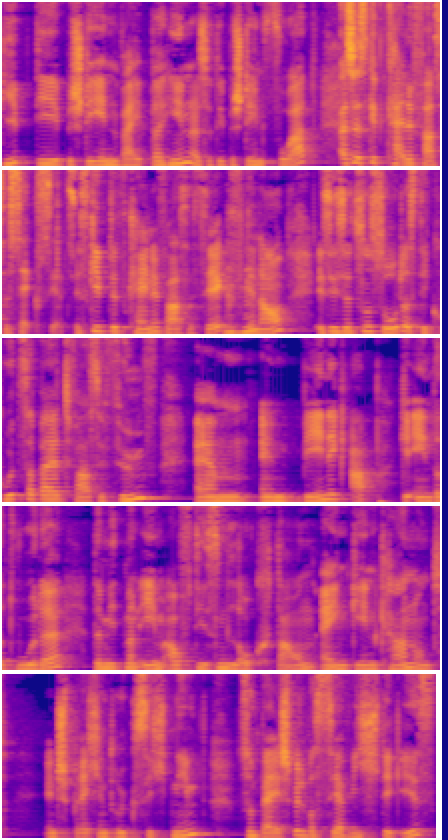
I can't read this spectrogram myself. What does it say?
gibt, die bestehen weiterhin, also die bestehen fort. Also es gibt keine Phase 6 jetzt. Es gibt jetzt keine Phase 6, mhm. genau. Es ist jetzt nur so, dass die Kurzarbeit Phase 5 ähm, ein wenig abgeändert wurde, damit man eben auf diesen Lockdown eingehen kann und entsprechend Rücksicht nimmt. Zum Beispiel, was sehr wichtig ist,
